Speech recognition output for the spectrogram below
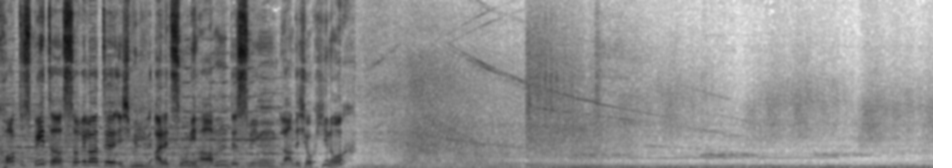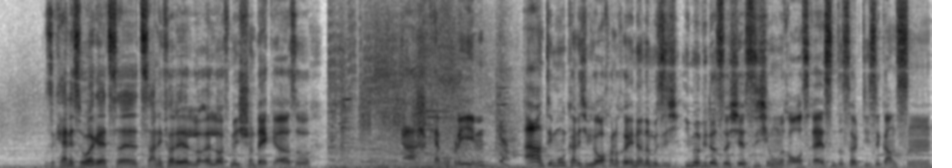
Cortus Beta. Sorry Leute, ich will alle Zoni haben, deswegen lande ich auch hier noch. Also keine Sorge, jetzt äh, Zanifar, der läuft mich schon weg, ja, also... Ach, kein Problem. Ah, an Dämon kann ich mich auch noch erinnern, da muss ich immer wieder solche Sicherungen rausreißen, dass halt diese ganzen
